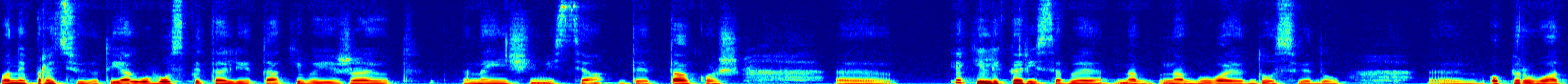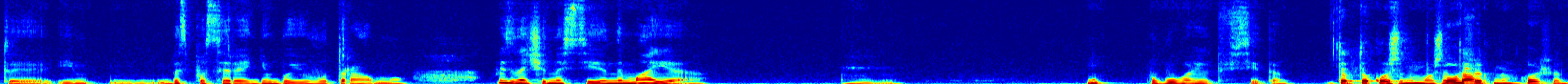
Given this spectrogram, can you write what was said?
вони працюють як в госпіталі, так і виїжджають на інші місця, де також, е, як і лікарі себе набувають досвіду е, оперувати і безпосередньо бойову травму. Визначеності немає. Ну, побувають всі там. Тобто кожен може Кожен, так ну, кожен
